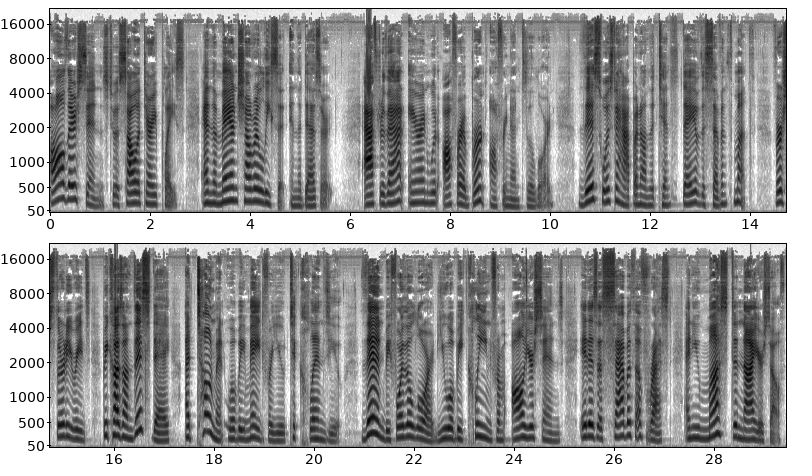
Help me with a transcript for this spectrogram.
all their sins to a solitary place, and the man shall release it in the desert. After that, Aaron would offer a burnt offering unto the Lord. This was to happen on the tenth day of the seventh month. Verse 30 reads, Because on this day atonement will be made for you to cleanse you. Then before the Lord you will be clean from all your sins. It is a Sabbath of rest, and you must deny yourself.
